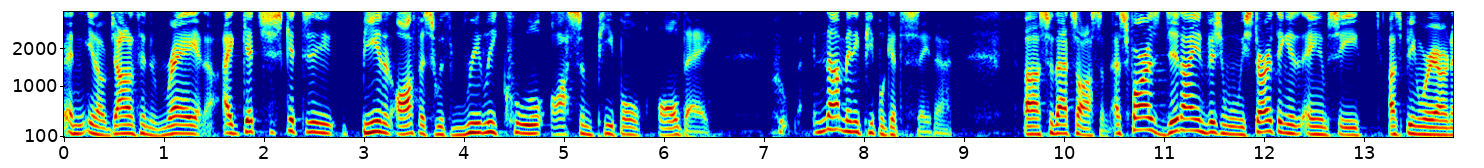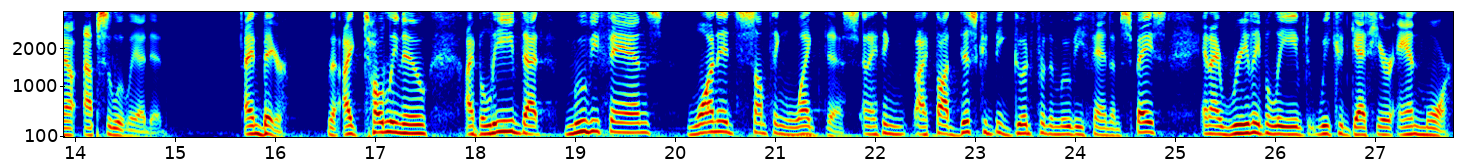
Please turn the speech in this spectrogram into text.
and you know Jonathan and Ray and I get just get to be in an office with really cool, awesome people all day. Who not many people get to say that. Uh, so that's awesome. As far as did I envision when we started thinking at AMC us being where we are now? Absolutely, I did, and bigger. I totally knew. I believe that movie fans wanted something like this. And I think I thought this could be good for the movie fandom space. And I really believed we could get here and more.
